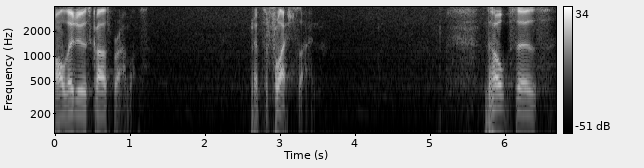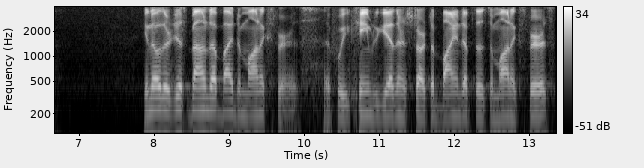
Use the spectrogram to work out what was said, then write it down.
All they do is cause problems. That's the flesh side. The hope says, you know, they're just bound up by demonic spirits. If we came together and start to bind up those demonic spirits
